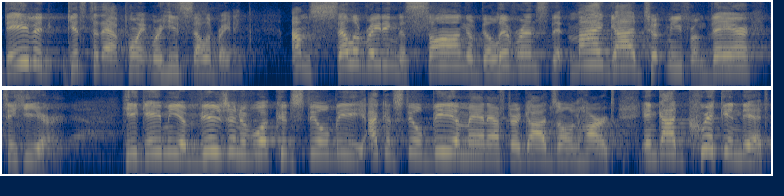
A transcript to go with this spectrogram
David gets to that point where he's celebrating. I'm celebrating the song of deliverance that my God took me from there to here. He gave me a vision of what could still be. I could still be a man after God's own heart. And God quickened it.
